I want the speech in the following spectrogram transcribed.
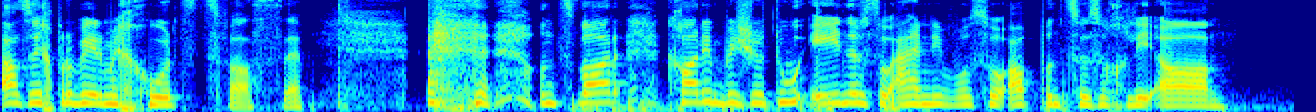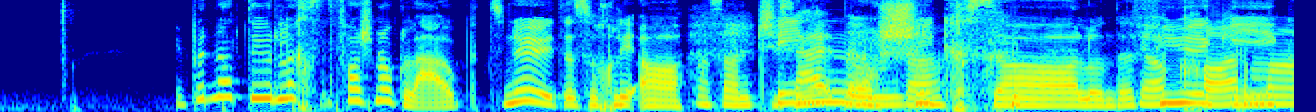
also ich probiere mich kurz zu fassen. und zwar, Karin, bist ja du eher so eine, die so ab und zu so ein bisschen an Übernatürliches fast noch glaubt. Nicht? Also ein bisschen an, Also an an und Schicksal und an Ja, Fügung Karma.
